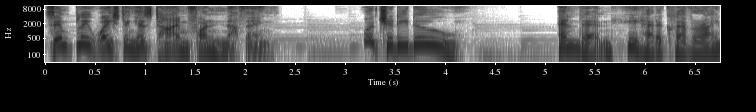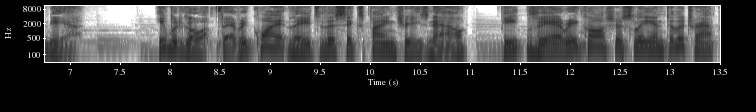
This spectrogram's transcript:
simply wasting his time for nothing. What should he do? And then he had a clever idea. He would go up very quietly to the six pine trees now, peep very cautiously into the trap,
